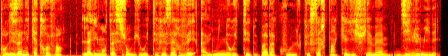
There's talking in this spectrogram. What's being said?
Dans les années 80, l'alimentation bio était réservée à une minorité de babacools que certains qualifiaient même d'illuminés.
